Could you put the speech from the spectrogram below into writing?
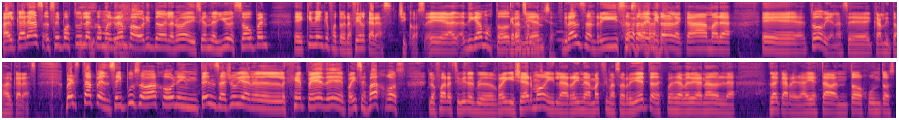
Alcaraz se postula como el gran favorito de la nueva edición del US Open. Eh, qué bien que fotografía Alcaraz, chicos. Eh, digamos todo Gran también. sonrisa. Gran sonrisa, sabe mirar a la cámara. Eh, todo bien hace Carlitos Alcaraz. Verstappen se impuso bajo una intensa lluvia en el GP de Países Bajos. Lo fue a recibir el, rey Guillermo y la reina Máxima Sorrieta después de haber ganado la, la carrera. Ahí estaban todos juntos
